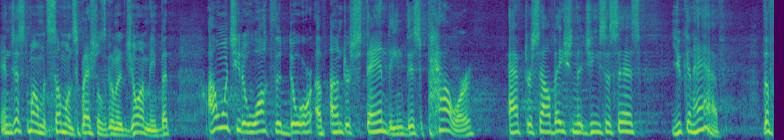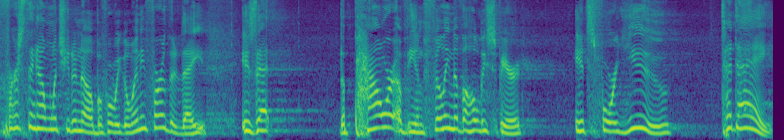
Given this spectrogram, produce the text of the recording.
in just a moment, someone special is going to join me. But I want you to walk the door of understanding this power after salvation that Jesus says you can have. The first thing I want you to know before we go any further today is that the power of the infilling of the Holy Spirit, it's for you today.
